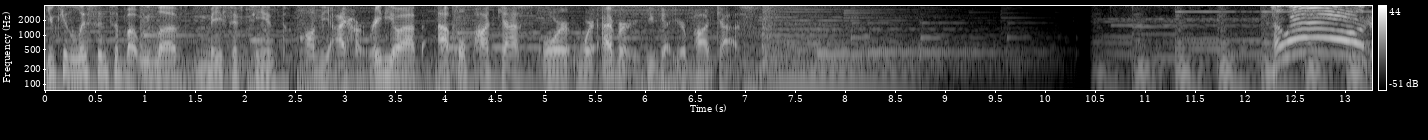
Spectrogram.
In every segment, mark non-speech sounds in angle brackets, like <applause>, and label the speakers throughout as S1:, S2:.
S1: You can listen to But We Loved May 15th on the iHeartRadio app, Apple Podcasts, or wherever you get your podcasts.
